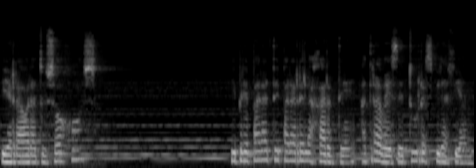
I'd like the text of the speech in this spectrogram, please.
Cierra ahora tus ojos y prepárate para relajarte a través de tu respiración.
